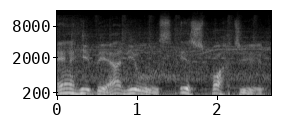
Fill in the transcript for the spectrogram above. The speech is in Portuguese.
RBA News Esporte.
